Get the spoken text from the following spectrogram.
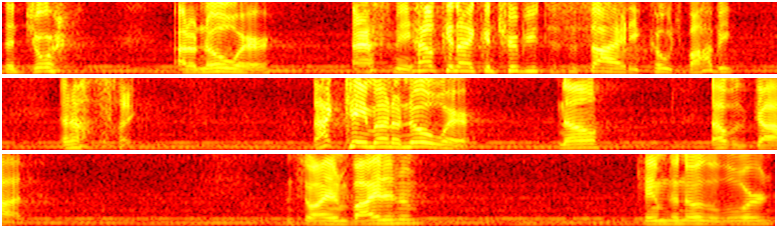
Then Jordan, out of nowhere, asked me, How can I contribute to society, Coach Bobby? And I was like, That came out of nowhere. No, that was God. And so I invited him, came to know the Lord,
